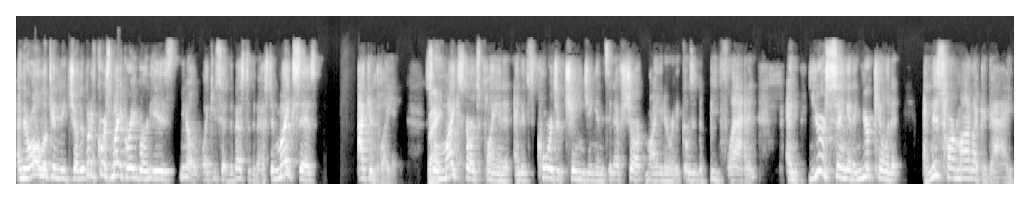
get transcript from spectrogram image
and they're all looking at each other. But of course, Mike Rayburn is, you know, like you said, the best of the best. And Mike says, "I can play it." So Right. Mike starts playing it, and its chords are changing, and it's an F sharp minor, and it goes into B flat, and and you're singing and you're killing it. And this harmonica guy,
